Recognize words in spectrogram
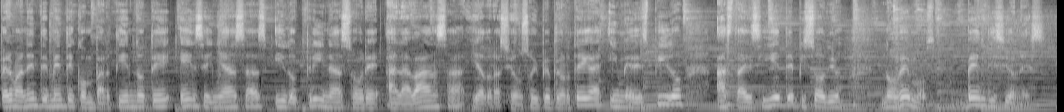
permanentemente compartiéndote enseñanzas y doctrinas sobre alabanza y adoración. Soy Pepe Ortega y me despido hasta el siguiente episodio. Nos vemos. Bendiciones.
